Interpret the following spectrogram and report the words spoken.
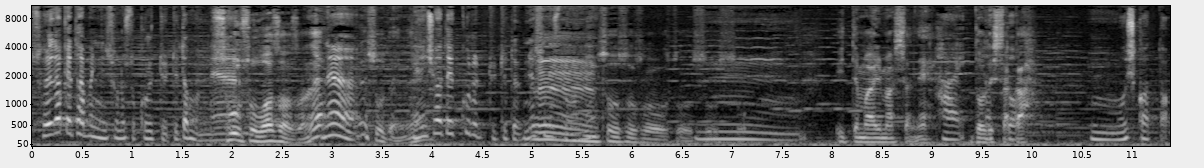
それだけ食べにその人来るって言ってたもんね。そうそうわざわざね。ね。そうだよね。電車で来るって言ってたよねうその人はんね。そうそうそうそうそう。そううん。行ってまいりましたね、はい。どうでしたか？うん美味しかった。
